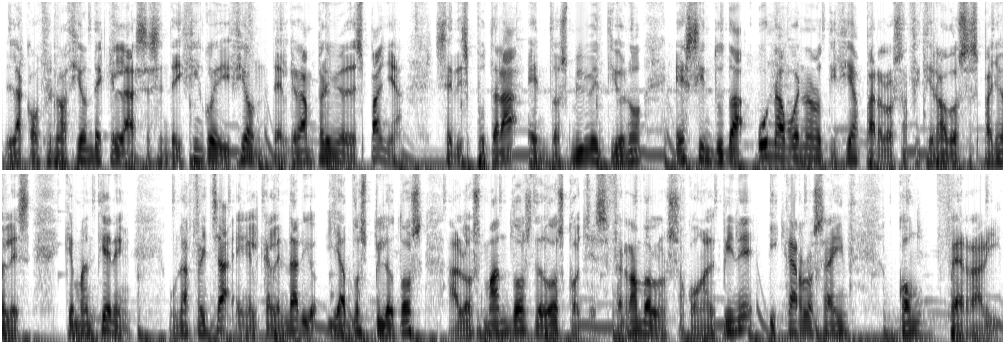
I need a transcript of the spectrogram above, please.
La confirmación de que la 65 edición del Gran Premio de España se disputará en 2021 es sin duda una buena noticia para los aficionados españoles, que mantienen una fecha en el calendario y a dos pilotos a los mandos de dos coches, Fernando Alonso con Alpine y Carlos Sainz con Ferrari.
